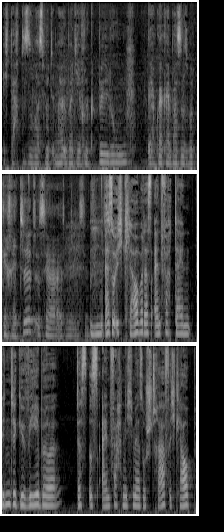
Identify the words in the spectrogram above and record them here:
Ich dachte, sowas wird immer über die Rückbildung ich habe gar kein passendes Wort. Gerettet ist ja ein bisschen. Mhm, also ich glaube, dass einfach dein Bindegewebe, das ist einfach nicht mehr so straff. Ich glaube,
